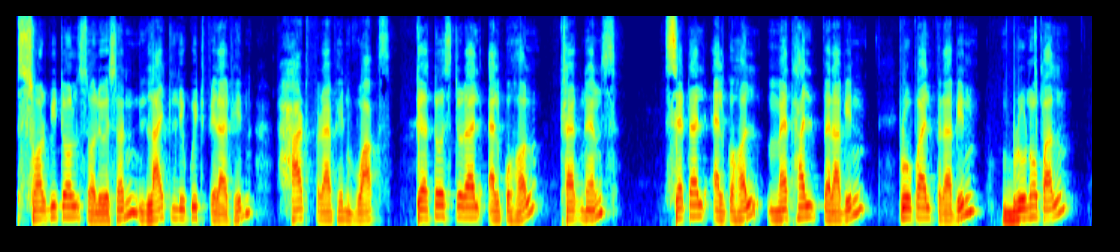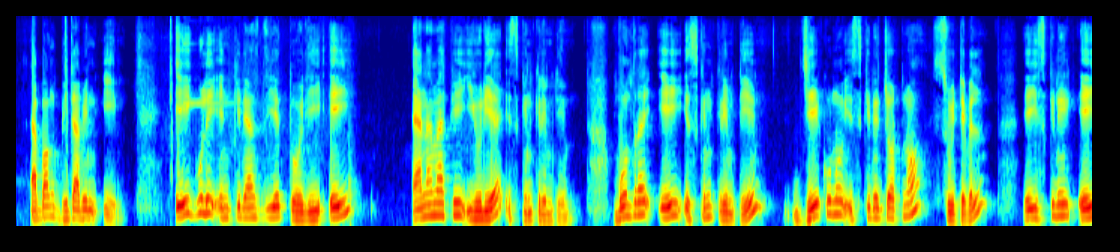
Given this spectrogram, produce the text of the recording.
sorbitol solution light liquid paraffin hard paraffin wax cetostearyl alcohol, fragrance, cetyl alcohol methyl paraben propyl paraben bronopol এবং ভিটামিন ই এইগুলি ইনগ্রিডিয়েন্টস দিয়ে তৈরি এই অ্যানাম্যাফি ইউরিয়া স্কিন ক্রিমটি বন্ধুরা, এই স্কিন ক্রিমটি যে কোনো স্কিনের জন্য সুইটেবল এই স্কিনে এই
